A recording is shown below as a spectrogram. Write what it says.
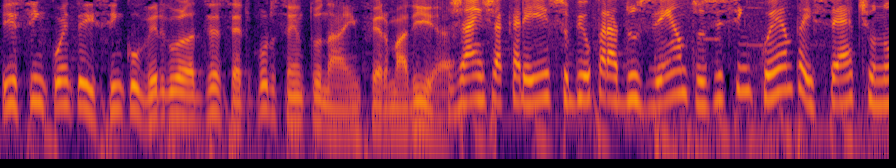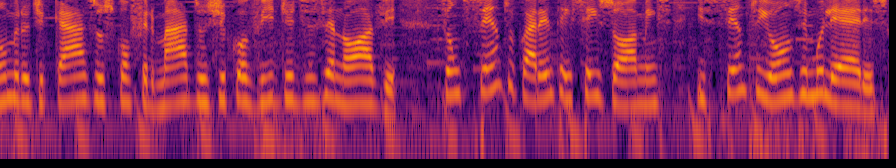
e 55,17% na enfermaria. Já em Jacareí subiu para 257 o número de casos confirmados de Covid-19. São 146 homens e 111 mulheres.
